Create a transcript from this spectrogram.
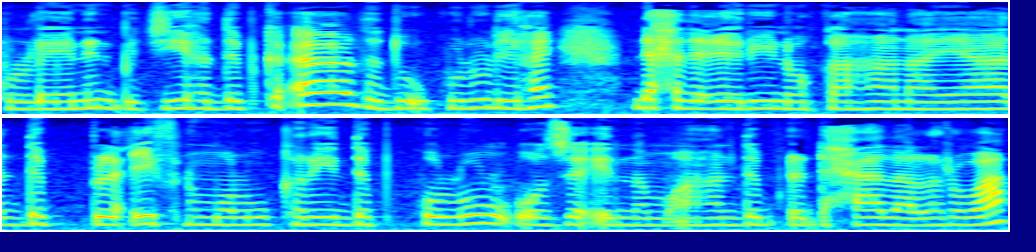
kuleynin bajiyaha dabka aada haduu u kulul yahay dhexda ceeriinoo ka ahaanayaa dab laciifna ma lagu kariya dab kulul oo zaa-idna ma ahan dab dhadhexaada la rabaa.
